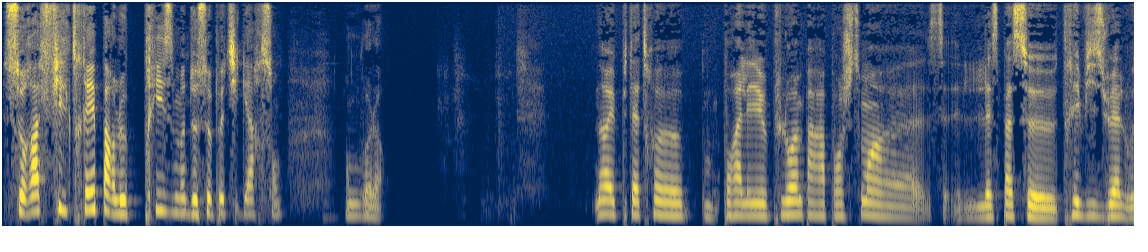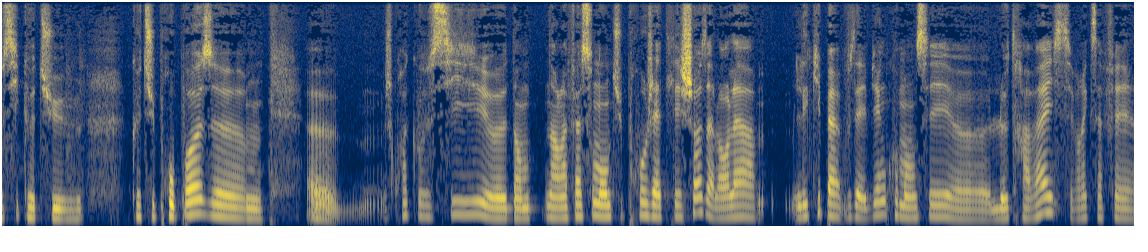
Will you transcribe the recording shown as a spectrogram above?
sera filtré par le prisme de ce petit garçon. Donc voilà. Non, et peut-être euh, pour aller plus loin par rapport justement à l'espace euh, très visuel aussi que tu, que tu proposes, euh, je crois qu'aussi euh, dans, la façon dont tu projettes les choses. Alors là, l'équipe, vous avez bien commencé le travail. C'est vrai que ça fait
